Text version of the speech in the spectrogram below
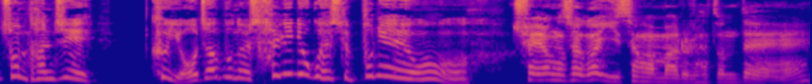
전 단지 그 여자분을 살리려고 했을 뿐이에요. 최 형사가 이상한 말을 하던데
